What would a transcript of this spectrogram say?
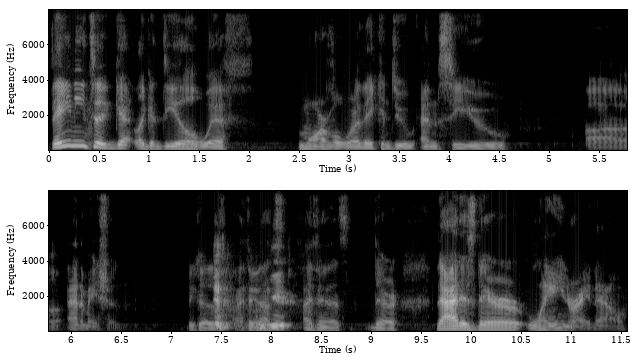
They need to get like a deal with Marvel where they can do MCU uh, animation because I think that's I think that's their that is their lane right now.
